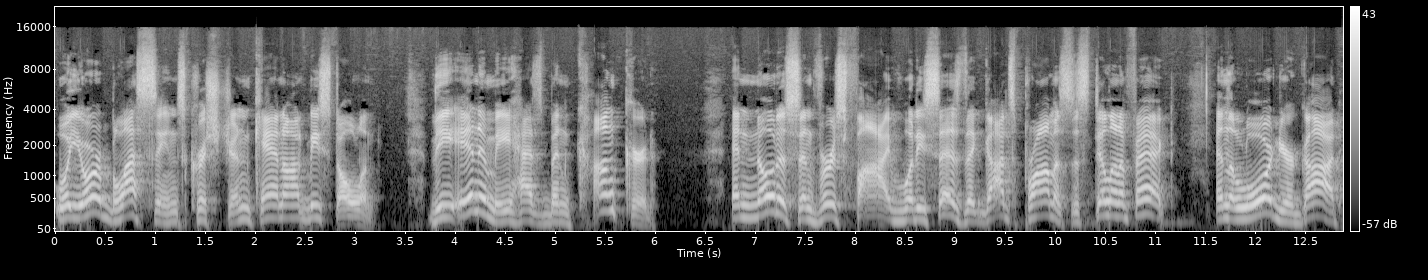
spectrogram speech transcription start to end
Well, your blessings, Christian, cannot be stolen. The enemy has been conquered. And notice in verse 5 what he says that God's promise is still in effect. And the Lord your God,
